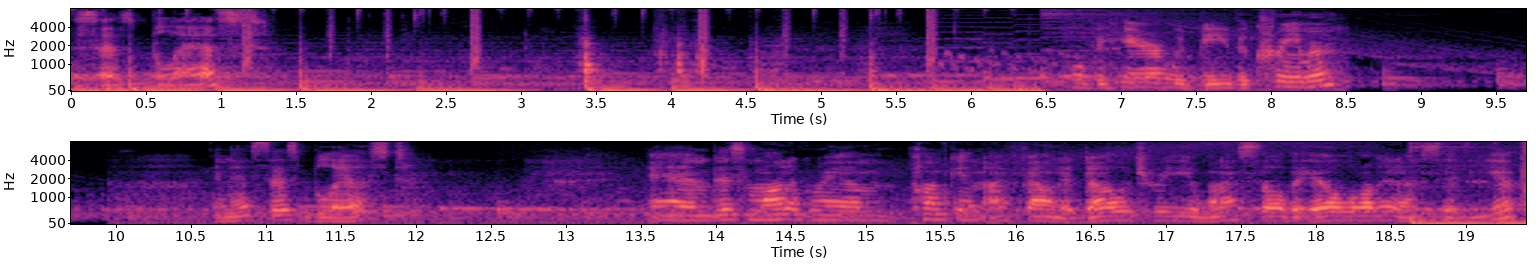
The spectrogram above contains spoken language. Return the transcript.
It says blessed. over here would be the creamer. And that says blessed. And this monogram pumpkin I found at Dollar Tree. And when I saw the L on it, I said, yep,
